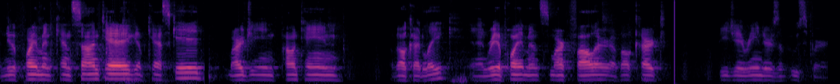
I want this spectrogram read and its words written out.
a new appointment, Ken Sontag of Cascade, Margene Pontaine of Elkhart Lake, and reappointments, Mark Fowler of Elkhart, BJ Reinders of Oostburg.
